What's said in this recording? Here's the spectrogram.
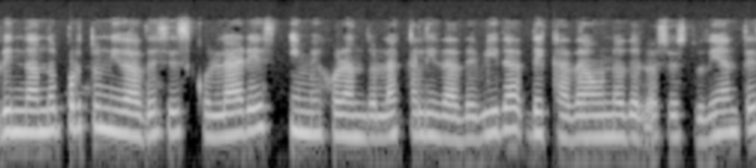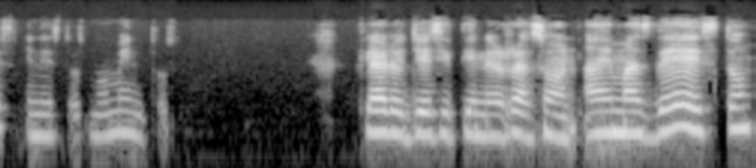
brindando oportunidades escolares y mejorando la calidad de vida de cada uno de los estudiantes en estos momentos. Claro, Jessy, tienes razón. Además de esto,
